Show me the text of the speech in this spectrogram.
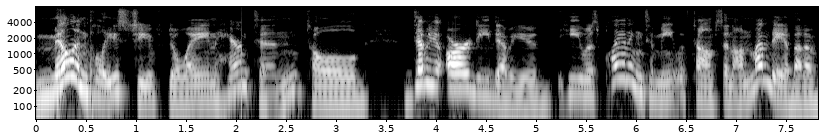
Millen Police Chief Dwayne Harrington told WRDW he was planning to meet with Thompson on Monday about a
